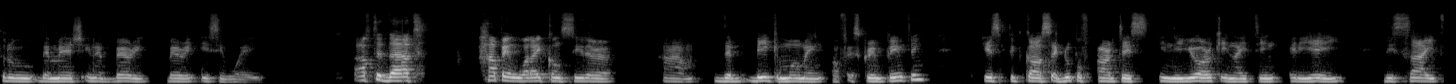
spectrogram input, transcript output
through the mesh in a very, very easy way. After that happened what I consider um, the big moment of screen printing, is because a group of artists in New York in 1988 decide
